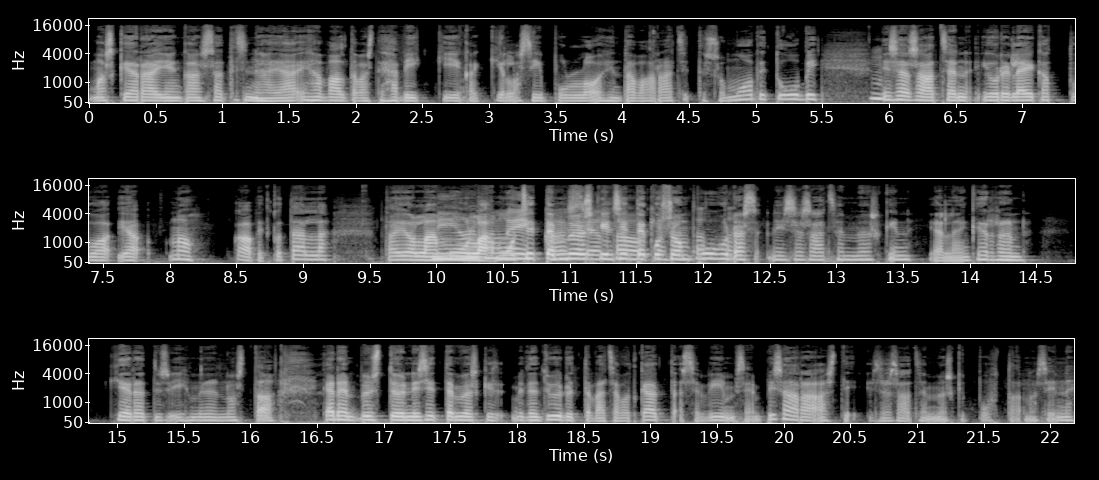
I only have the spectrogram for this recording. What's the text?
maskeeraajien kanssa, että sinnehän jää ihan valtavasti hävikkiä kaikki lasipulloihin tavaraa. Et Sitten jos on muovituubi, mm. niin sä saat sen juuri leikattua ja no, kaapitko tällä tai jollain Niin, muulla. Mutta sitten myöskin, sitten kun se on totta. puhdas, niin sä saat sen myöskin jälleen kerran kierrätysihminen nostaa käden pystyyn, niin sitten myöskin, miten tyydyttävät sä voit käyttää sen viimeiseen pisaraan asti, niin sä saat sen myöskin puhtaana sinne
